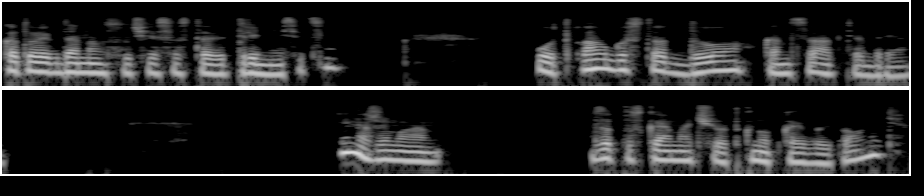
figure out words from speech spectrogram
который в данном случае составит 3 месяца, от августа до конца октября. И нажимаем, запускаем отчет кнопкой «Выполнить».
